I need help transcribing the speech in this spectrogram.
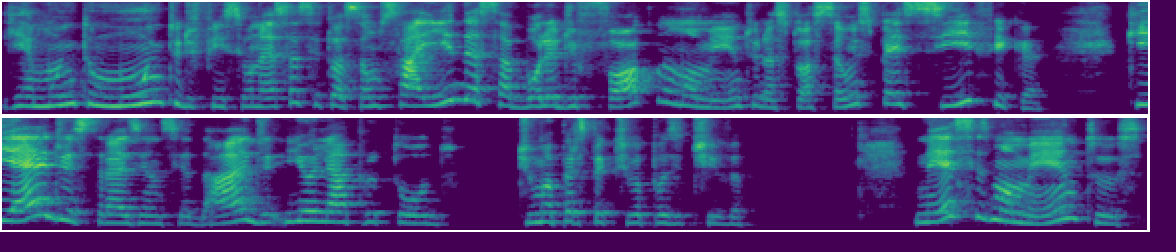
E é muito, muito difícil nessa situação sair dessa bolha de foco no momento e na situação específica, que é de estresse e ansiedade, e olhar para o todo de uma perspectiva positiva. Nesses momentos,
